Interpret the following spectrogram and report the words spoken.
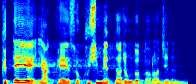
그때에 약 배에서 90m 정도 떨어지는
